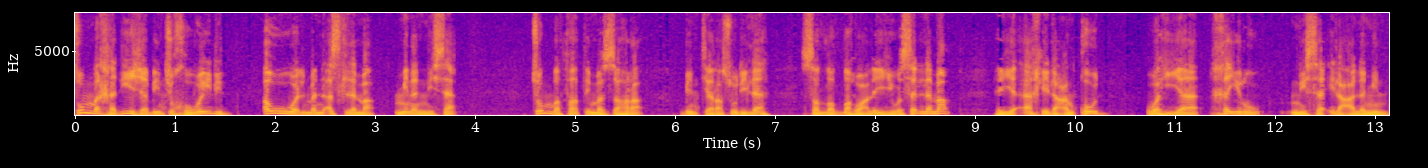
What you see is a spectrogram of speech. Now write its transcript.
ثم خديجة بنت خويلد أول من أسلم من النساء. ثم فاطمة الزهراء بنت رسول الله صلى الله عليه وسلم هي آخي العنقود وهي خير نساء العالمين.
